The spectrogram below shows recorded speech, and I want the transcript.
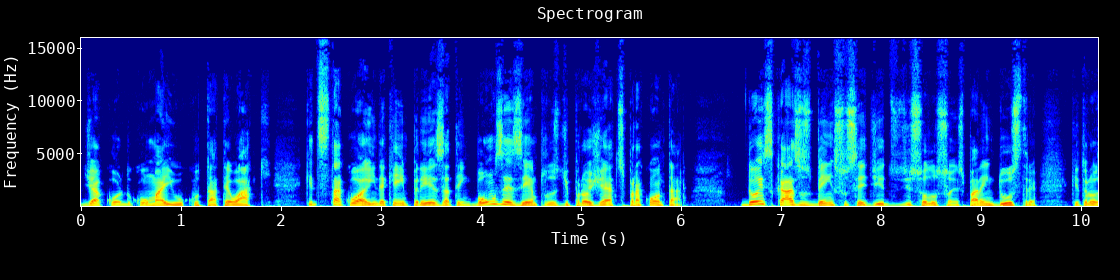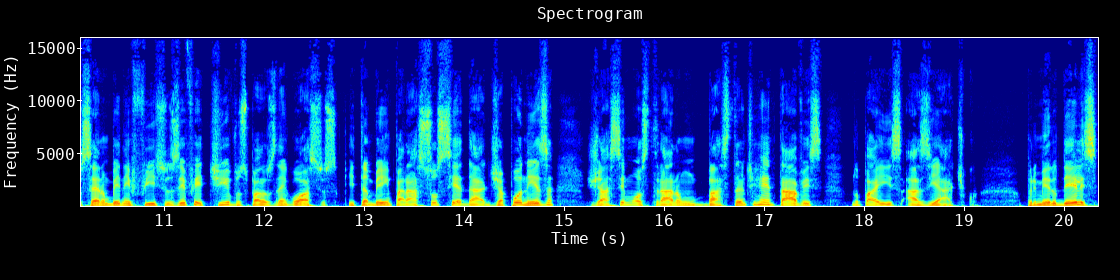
de acordo com Mayuko Tatewaki, que destacou ainda que a empresa tem bons exemplos de projetos para contar. Dois casos bem-sucedidos de soluções para a indústria que trouxeram benefícios efetivos para os negócios e também para a sociedade japonesa já se mostraram bastante rentáveis no país asiático primeiro deles,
